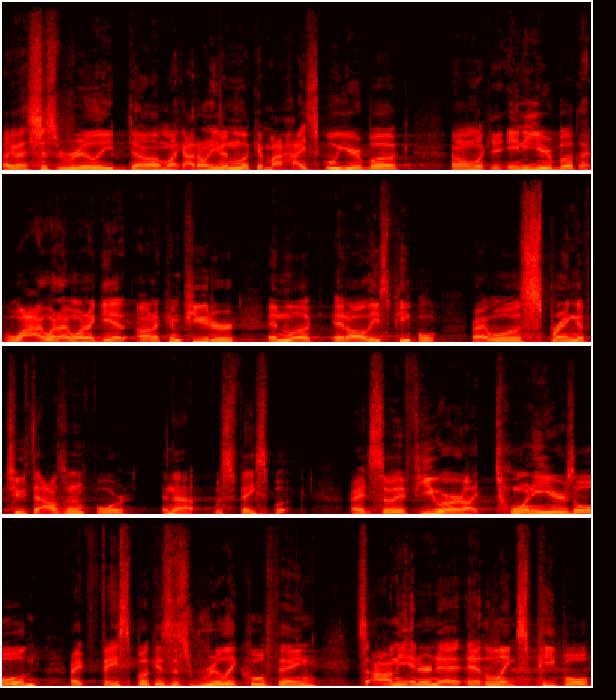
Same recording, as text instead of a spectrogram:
Like, that's just really dumb. Like, I don't even look at my high school yearbook. I don't look at any yearbook. Like, why would I want to get on a computer and look at all these people, right? Well, it was spring of 2004, and that was Facebook right? So if you are like 20 years old, right, Facebook is this really cool thing. It's on the internet. It links people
